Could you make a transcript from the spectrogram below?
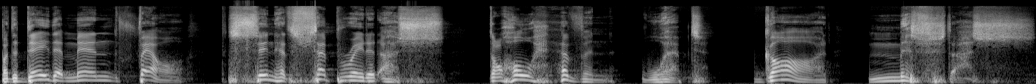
But the day that man fell, sin had separated us the whole heaven wept. God missed us.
